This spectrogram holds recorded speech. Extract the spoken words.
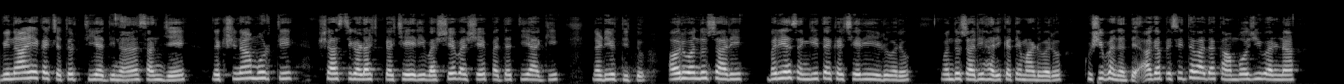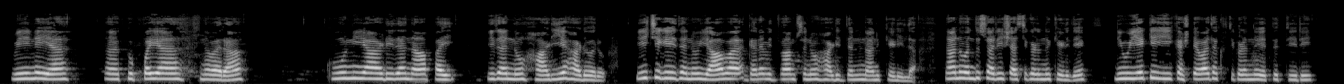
ವಿನಾಯಕ ಚತುರ್ಥಿಯ ದಿನ ಸಂಜೆ ದಕ್ಷಿಣಾಮೂರ್ತಿ ಶಾಸ್ತ್ರಿಗಳ ಕಚೇರಿ ವರ್ಷೇ ವರ್ಷೆ ಪದ್ಧತಿಯಾಗಿ ನಡೆಯುತ್ತಿತ್ತು. ಅವರು ಒಂದು ಸಾರಿ ಬರಿಯ ಸಂಗೀತ ಕಚೇರಿ ಇಡುವರು, ಒಂದು ಸಾರಿ ಹರಿಕತೆ ಮಾಡುವರು, ಖುಷಿ ಬಂದಂತೆ. ಆಗ ಪ್ರಸಿದ್ಧವಾದ ಕಾಂಬೋಜಿ ವರ್ಣ ವೀಣೆಯ ಕುಪ್ಪಯ್ಯನವರ ಕೂನಿಯಾಡಿದ ನಾಪೈ ಇದನ್ನು ಹಾಡಿಯೇ ಹಾಡುವರು. ಈಚೆಗೆ ಇದನ್ನು ಯಾವ ಘನ ವಿದ್ವಾಂಸನೂ ಹಾಡಿದ್ದನ್ನು ನಾನು ಕೇಳಿಲ್ಲ. ನಾನು ಒಂದು ಸಾರಿ ಶಾಸ್ತ್ರಿಗಳನ್ನು ಕೇಳಿದೆ. ನೀವು ಏಕೆ ಈ ಕಷ್ಟವಾದ ಕೃತಿಗಳನ್ನು ಎತ್ತುತ್ತೀರಿ?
